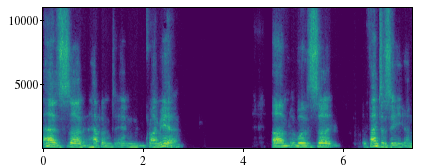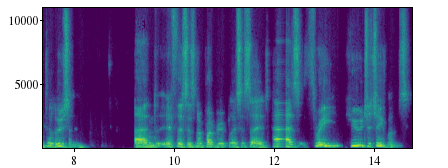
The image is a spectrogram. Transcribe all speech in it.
as uh, happened in Crimea, um, was uh, fantasy and delusion. and if this is an appropriate place to say it, has three huge achievements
